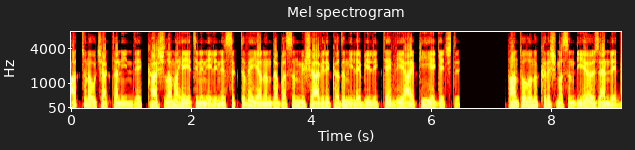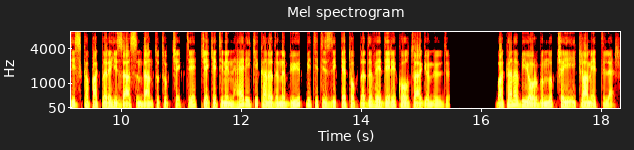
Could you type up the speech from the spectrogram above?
Aktuna uçaktan indi, karşılama heyetinin elini sıktı ve yanında basın müşaviri kadın ile birlikte VIP'ye geçti. Pantolonu kırışmasın diye özenle diz kapakları hizasından tutup çekti, ceketinin her iki kanadını büyük bir titizlikle topladı ve deri koltuğa gömüldü. Bakana bir yorgunluk çayı ikram ettiler.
